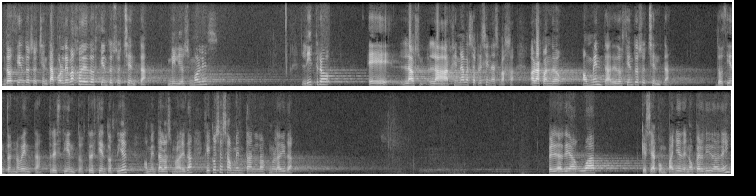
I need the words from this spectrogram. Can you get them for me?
280. Por debajo de 280 miliosmoles, litro, eh, la, la arginina vasopresina es baja. Ahora, cuando aumenta de 280 290, 300, 310, aumenta la osmolaridad. ¿Qué cosas aumentan la osmolaridad? Pérdida de agua que se acompañe de no pérdida de...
